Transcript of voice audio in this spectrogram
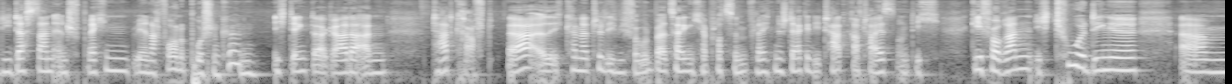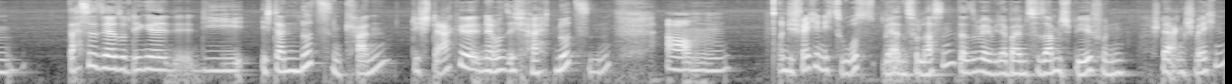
die das dann entsprechend wieder nach vorne pushen können? Ich denke da gerade an Tatkraft. Ja, also ich kann natürlich mich verwundbar zeigen. Ich habe trotzdem vielleicht eine Stärke, die Tatkraft heißt und ich gehe voran, ich tue Dinge. Ähm, das sind ja so Dinge, die ich dann nutzen kann, die Stärke in der Unsicherheit nutzen. Ähm, und die Schwäche nicht zu groß werden zu lassen. Da sind wir wieder beim Zusammenspiel von Stärken, Schwächen.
